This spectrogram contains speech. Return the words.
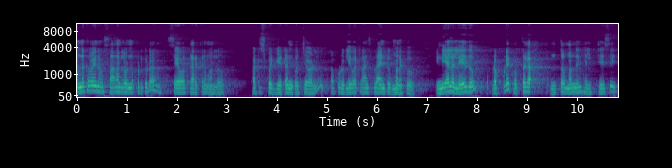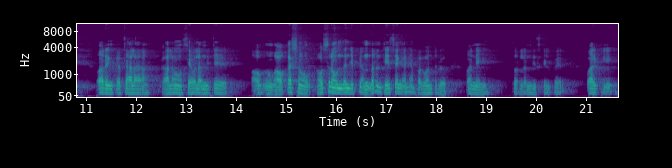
ఉన్నతమైన స్థానంలో ఉన్నప్పుడు కూడా సేవా కార్యక్రమాల్లో పార్టిసిపేట్ చేయడానికి వచ్చేవాళ్ళు. అప్పుడు లివర్ ట్రాన్స్ప్లాంట్ మనకు ఇండియాలో లేదు. అప్పుడప్పుడే కొత్తగా ఎంతోమందిని హెల్ప్ చేసి వారు ఇంకా చాలా కాలం సేవలు అందించే అవకాశం అవసరం ఉందని చెప్పి అందరం చేశాం. కానీ ఆ భగవంతుడు వారిని త్వరలో తీసుకెళ్ళిపోయారు. వారికి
